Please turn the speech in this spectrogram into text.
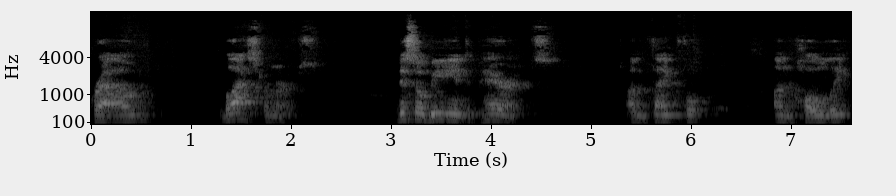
proud, blasphemers, disobedient to parents, unthankful, unholy,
